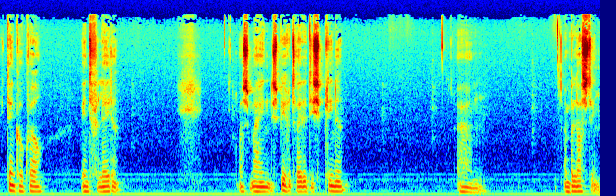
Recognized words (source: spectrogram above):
Ik denk ook wel in het verleden was mijn spirituele discipline um, een belasting.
